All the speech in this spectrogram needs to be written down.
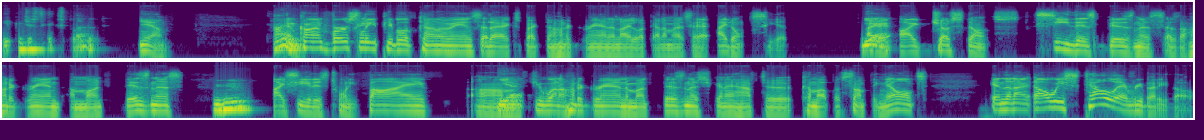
it can just explode. Yeah. Timing. And conversely, people have come to me and said, I expect a hundred grand. And I look at them and I say, I don't see it. yeah. I, I just don't see this business as a hundred grand a month business. hmm I see it as 25. Um, Yeah. If you want a hundred grand a month business, you're going to have to come up with something else. And then I always tell everybody though,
